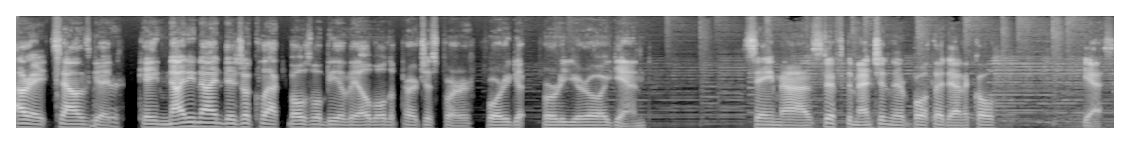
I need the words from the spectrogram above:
All right, sounds good. Okay, 99 digital collectibles will be available to purchase for 40, 40 euro again. Same as Fifth Dimension, they're both identical. Yes.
